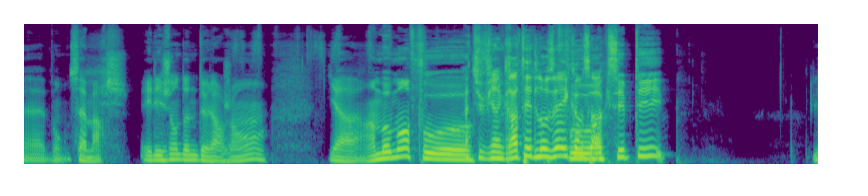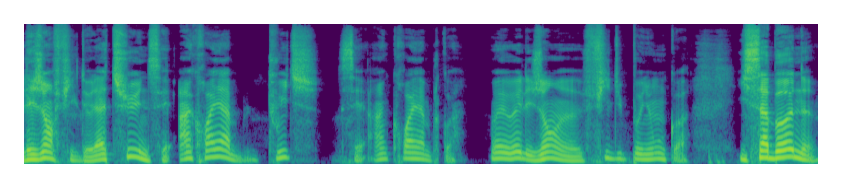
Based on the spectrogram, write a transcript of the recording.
euh, bon, ça marche. Et les gens donnent de l'argent. Il y a un moment, faut ah tu viens gratter de l'oseille comme ça accepter. Les gens filent de la thune, c'est incroyable. Twitch, c'est incroyable, quoi. Ouais, ouais, les gens euh, filent du pognon, quoi. Ils s'abonnent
